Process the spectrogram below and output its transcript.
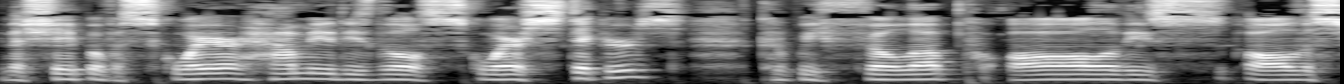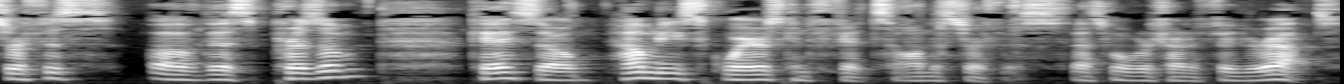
in the shape of a square. How many of these little square stickers could we fill up all of these, all the surface of this prism? Okay, so how many squares can fit on the surface? That's what we're trying to figure out.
